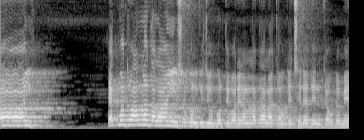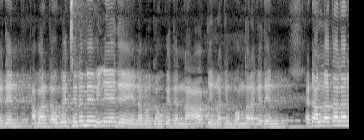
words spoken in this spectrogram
নাই। একমাত্র আল্লাহ তালাই সকল কিছু করতে পারেন। আল্লাহ তালা কাউকে ছেলে দেন, কাউকে মেয়ে দেন, আবার কাউকে ছেলে মেয়ে মিলিয়ে দেন, আবার কাউকে দেন না আকির রাখেন বন্দা রাখে দেন। এটা আল্লাহ তালার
